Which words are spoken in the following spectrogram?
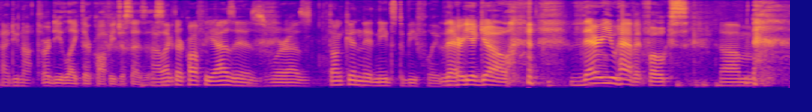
I do not. or do you like their coffee just as is? I like their coffee as is, whereas Dunkin' it needs to be flavored. there you go. there you have it, folks. Um,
